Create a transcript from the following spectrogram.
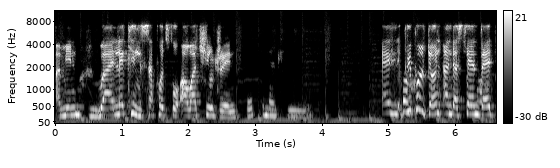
i mean mm-hmm. we are lacking support for our children definitely and people don't understand that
